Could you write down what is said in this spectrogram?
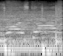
voice gone.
